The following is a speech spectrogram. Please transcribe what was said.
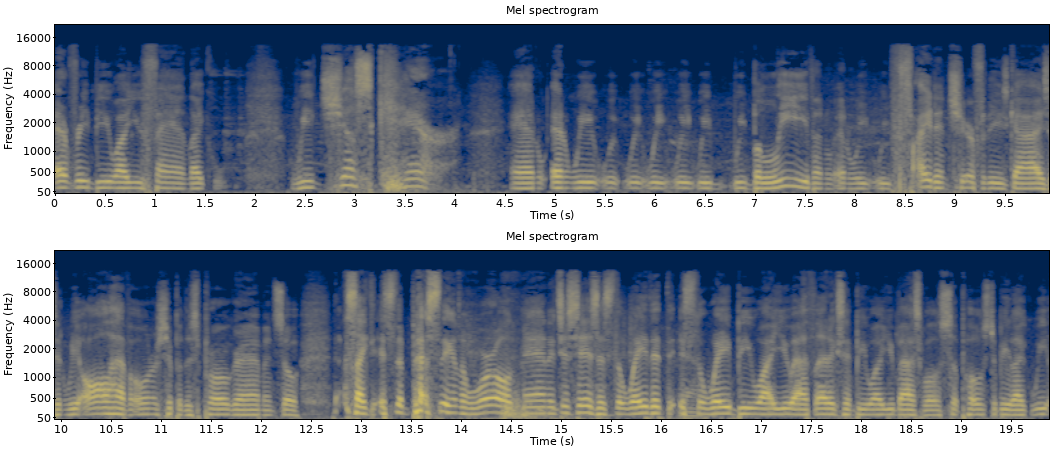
every BYU fan. Like we just care. And, and we, we, we, we, we, we believe and, and we, we fight and cheer for these guys and we all have ownership of this program. And so it's like it's the best thing in the world man. It just is. It's the way that it's the way BYU athletics and BYU basketball is supposed to be. Like we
